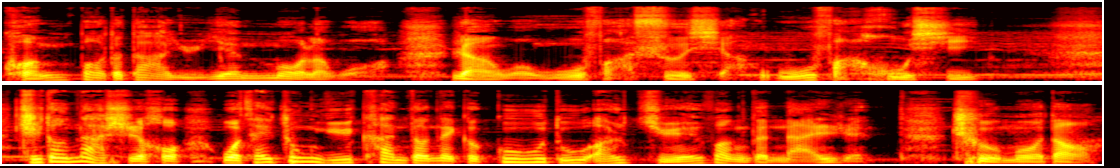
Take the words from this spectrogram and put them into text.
狂暴的大雨淹没了我，让我无法思想，无法呼吸。直到那时候，我才终于看到那个孤独而绝望的男人，触摸到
